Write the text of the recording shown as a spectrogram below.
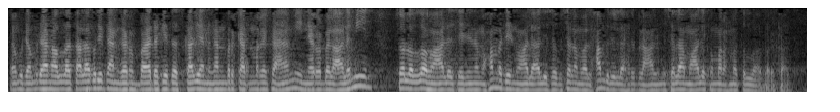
Mudah-mudahan Allah taala berikan kepada kita sekalian dengan berkat mereka. Amin ya rabbal alamin. Sallallahu alaihi wa alamin. Assalamualaikum warahmatullahi wabarakatuh.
